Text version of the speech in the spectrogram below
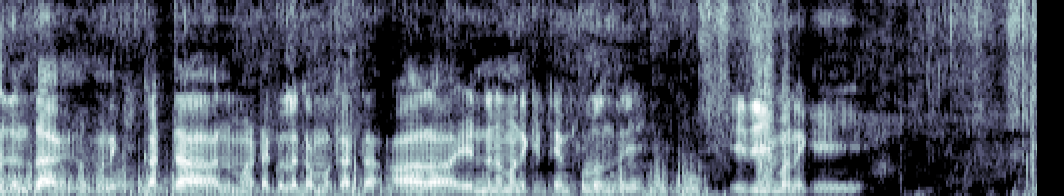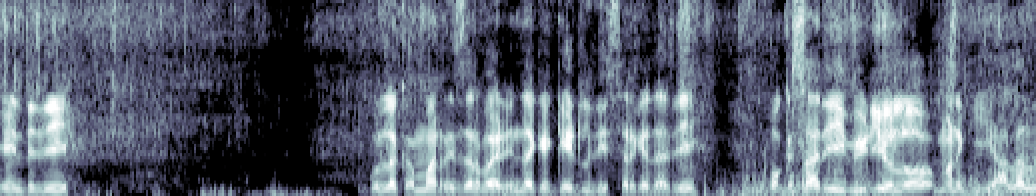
అదంతా మనకి కట్ట అన్నమాట గుల్లకమ్మ కట్ట. ఆ ఎండన మనకి టెంపుల్ ఉంది. ఇది మనకి ఏంటిది? గుల్లకమ్మ రిజర్వాయర్. ఇందాక గేట్లు తీస్తారు కదా అది. ఒకసారి ఈ వీడియోలో మనకి అలలు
